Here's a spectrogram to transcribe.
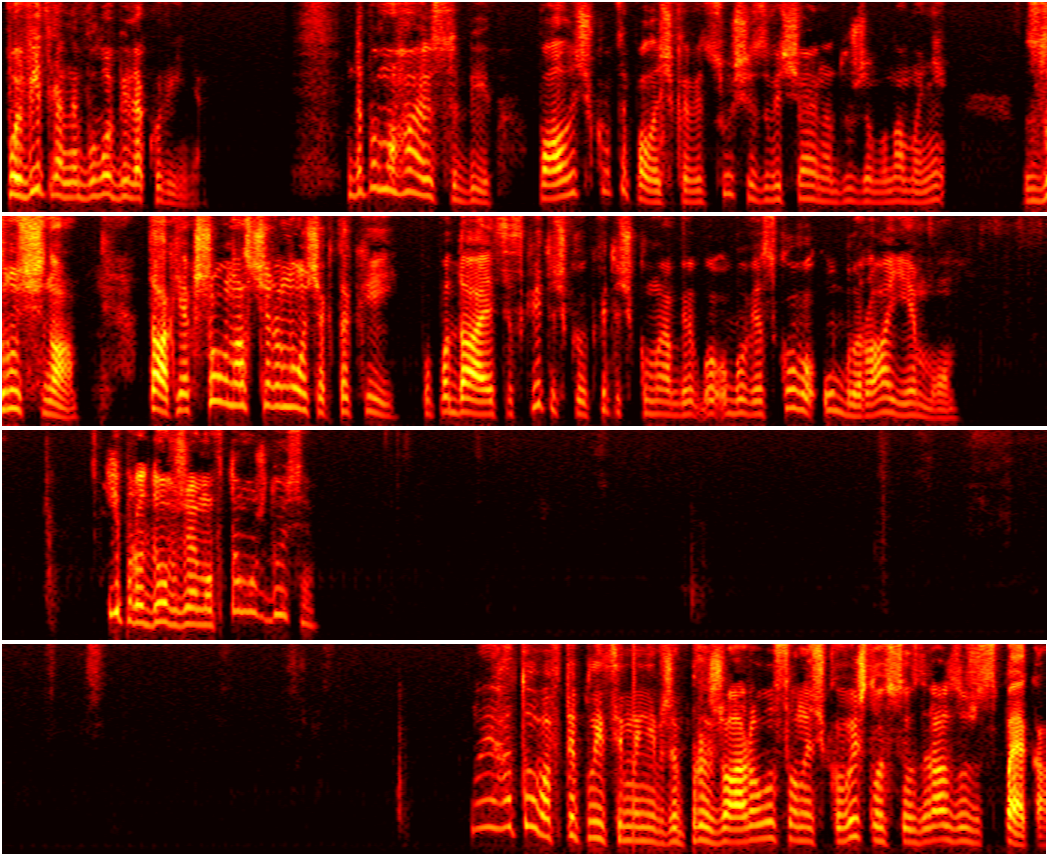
повітря не було біля коріння. Допомагаю собі паличкою. Це паличка від суші, звичайно, дуже вона мені зручна. Так, якщо у нас череночок такий попадається з квіточкою, квіточку ми обов'язково убираємо. І продовжуємо в тому ж дусі. Ну і готова. В теплиці мені вже прижарило, сонечко вийшло, все, зразу ж спека.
